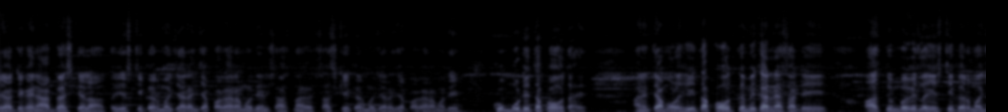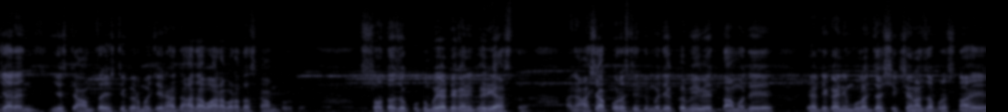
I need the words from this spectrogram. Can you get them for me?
या ठिकाणी अभ्यास केला तर एस टी कर्मचाऱ्यांच्या पगारामध्ये आणि शासना शासकीय कर्मचाऱ्यांच्या पगारामध्ये खूप मोठी तफावत आहे. आणि त्यामुळं ही तफावत कमी करण्यासाठी आज तुम्ही बघितलं एस टी कर्मचाऱ्यां एस टी आमचा एस टी कर्मचारी हा दहा दहा बारा बारा तास काम करतो. स्वतःचं कुटुंब या ठिकाणी घरी असतं. आणि अशा परिस्थितीमध्ये कमी वेतनामध्ये या ठिकाणी मुलांच्या शिक्षणाचा प्रश्न आहे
